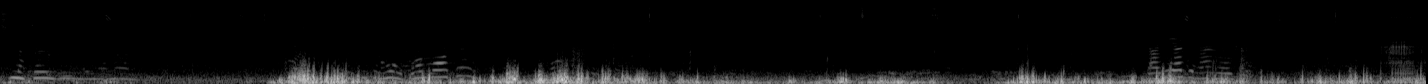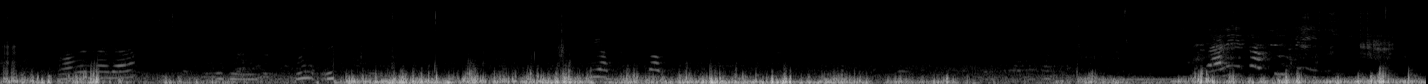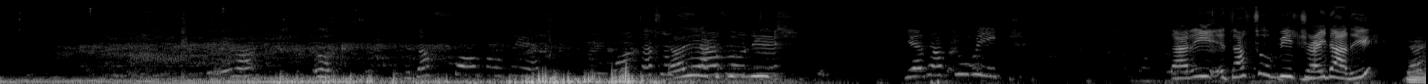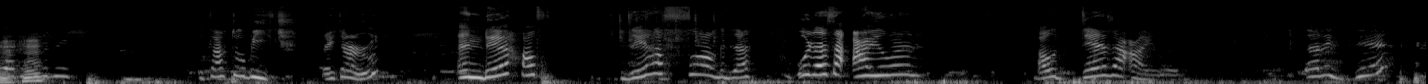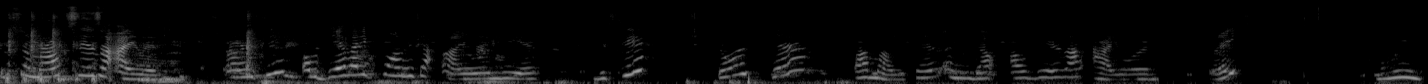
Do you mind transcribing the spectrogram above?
Christmas is not Daddy, I can see beach. Yeah, it's up to beach. Daddy, it's up to beach, right, Daddy? Daddy, I can see beach. It's up to beach, right, Arun? And they have, they have fog. That, oh, there's an island. Oh, there's an island. Daddy, there, with some rocks, there's an island. And see, oh, there by the fog is an island there. You see? Those there are mountains, and down out there an island, right? Mommy,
